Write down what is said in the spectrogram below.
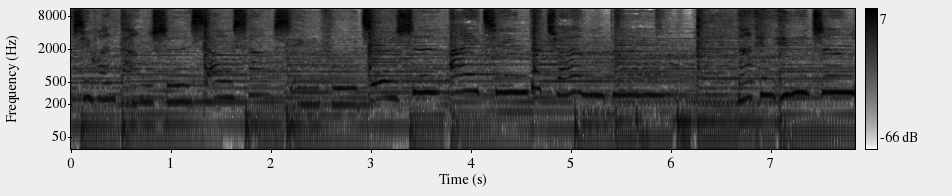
喜欢当时小小幸福，就是爱情的全部。那天一阵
